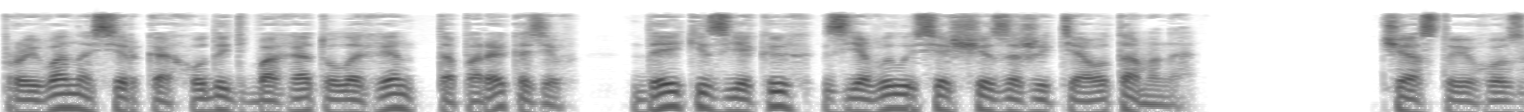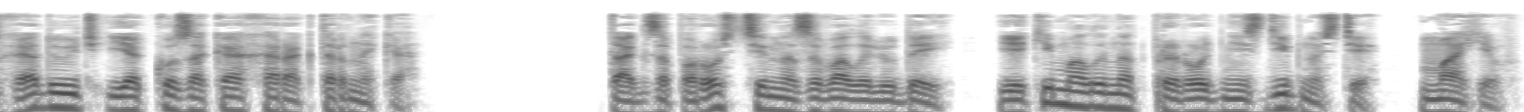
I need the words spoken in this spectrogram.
Про Івана Сірка ходить багато легенд та переказів, деякі з яких з'явилися ще за життя отамана. Часто його згадують як козака-характерника. Так запорожці називали людей, які мали надприродні здібності, магів.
